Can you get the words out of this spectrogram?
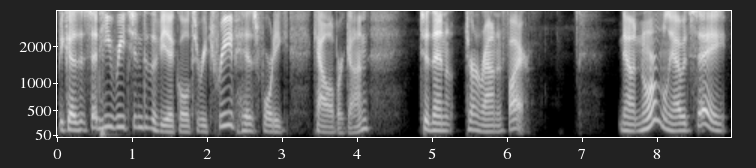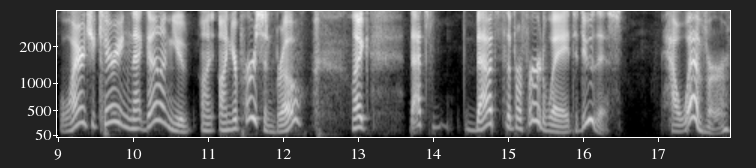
because it said he reached into the vehicle to retrieve his 40 caliber gun to then turn around and fire. Now, normally I would say, why aren't you carrying that gun on you on, on your person, bro? like that's that's the preferred way to do this. However,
